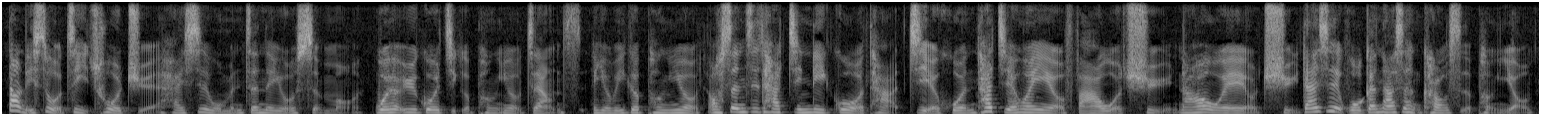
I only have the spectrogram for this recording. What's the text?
到底是我自己错觉，还是我们真的有什么？我有遇过几个朋友这样子，有一个朋友哦，甚至他经历过他结婚，他结婚也有罚我去，然后我也有去，但是我跟他是很 close 的朋友，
